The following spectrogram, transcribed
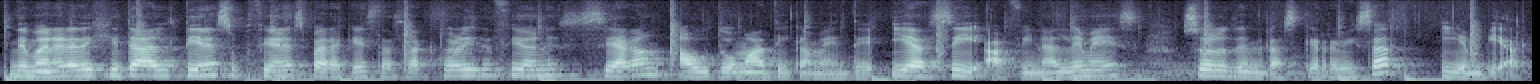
De manera digital tienes opciones para que estas actualizaciones se hagan automáticamente y así a final de mes solo tendrás que revisar y enviar.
